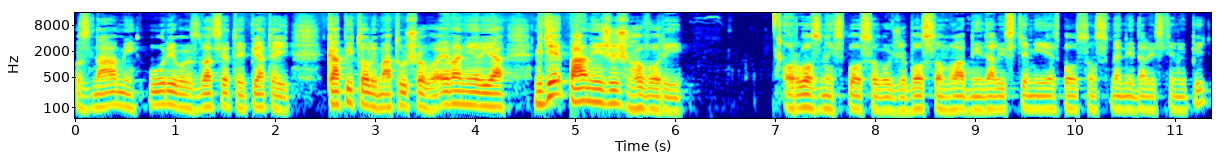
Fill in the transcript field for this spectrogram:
známy úryvok z 25. kapitoly Matúšovho Evanielia, kde pán Ježiš hovorí o rôznych spôsoboch, že bol som hladný, dali ste mi jesť, bol som smerný, dali ste mi piť.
